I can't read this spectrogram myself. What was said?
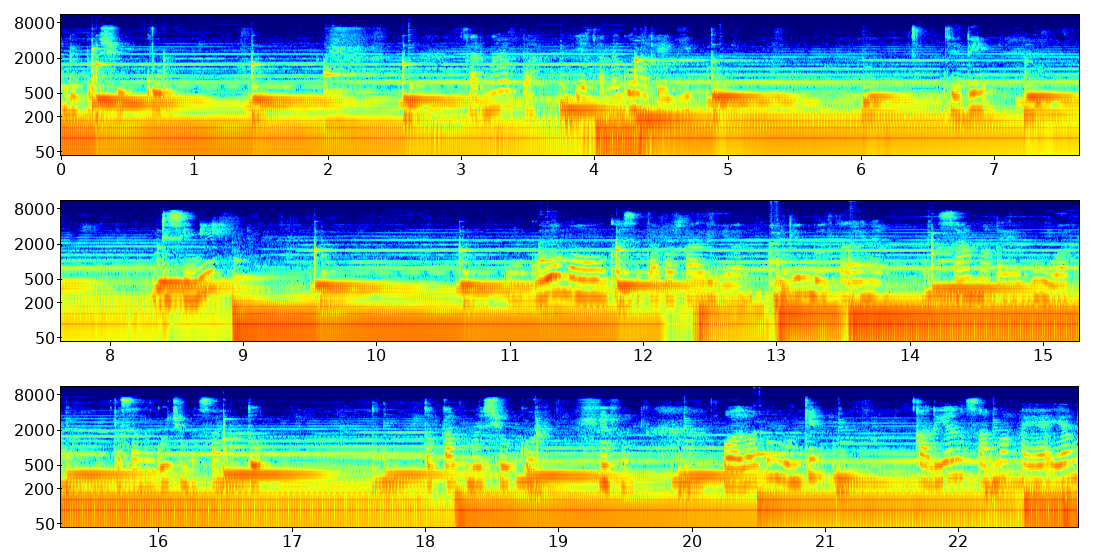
lebih bersyukur ya karena gue gak kayak gitu. Jadi di sini gue mau kasih tahu ke kalian mungkin buat kalian yang sama kayak gue pesan gue cuma satu. Tetap bersyukur. Walaupun mungkin kalian sama kayak yang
